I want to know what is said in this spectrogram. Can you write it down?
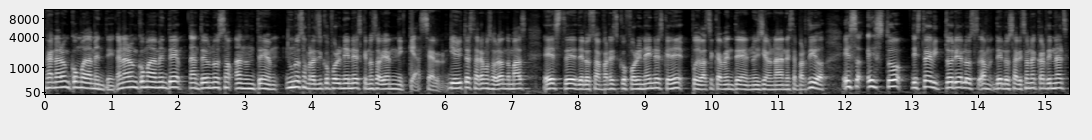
Ganaron cómodamente, ganaron cómodamente ante unos, ante unos San Francisco 49ers que no sabían ni qué hacer. Y ahorita estaremos hablando más este, de los San Francisco 49ers que pues básicamente no hicieron nada en este partido. Eso, esto, esta victoria los, de los Arizona Cardinals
